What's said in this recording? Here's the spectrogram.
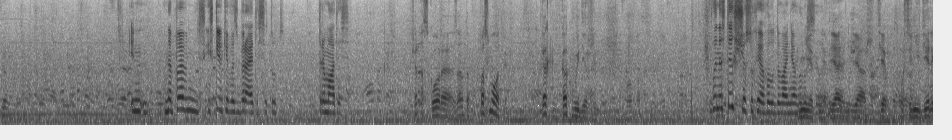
Все. І напевно, і скільки ви збираєтеся тут триматись? Вчера скоро, завтра посмотрим, как, как выдержим. Ви не з тих, що сухе голодування Нет, оголосили? нет, я, я ж те, после недели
